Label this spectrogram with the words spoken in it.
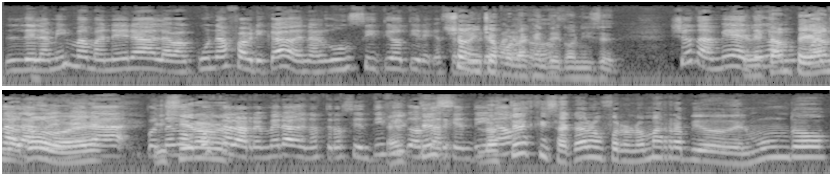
de la misma manera la vacuna fabricada en algún sitio tiene que ser Yo hincho por la gente de todos. CONICET. Yo también que le tengo están puesta pegando a la todo, remera, ¿eh? pues tengo Hicieron- puesta la remera de nuestros científicos test- argentinos. los test que sacaron fueron lo más rápido del mundo,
